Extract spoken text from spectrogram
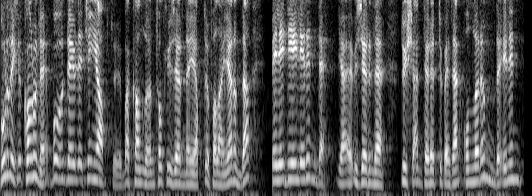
buradaki konu ne? Bu devletin yaptığı, bakanlığın TOKİ üzerine yaptığı falan yanında belediyelerin de ya üzerine düşen, tereddüt eden, onların da elin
